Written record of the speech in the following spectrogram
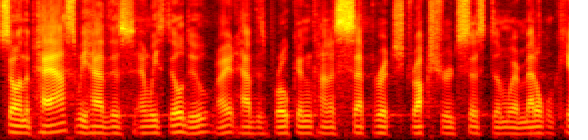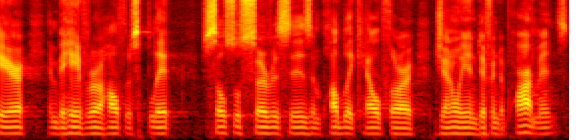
So in the past, we have this, and we still do, right, have this broken kind of separate structured system where medical care and behavioral health are split social services and public health are generally in different departments.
